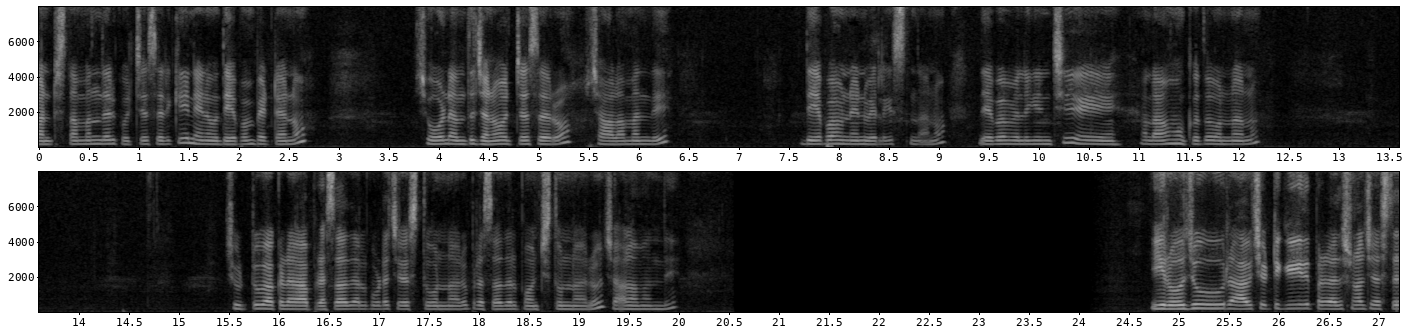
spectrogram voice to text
గంట స్తంభం దగ్గరికి వచ్చేసరికి నేను దీపం పెట్టాను. చూడండి ఎంత జనం వచ్చేసారో చాలామంది. దీపం నేను వెలిగిస్తున్నాను. దీపం వెలిగించి అలా మొక్కుతూ ఉన్నాను. చుట్టూ అక్కడ ప్రసాదాలు కూడా చేస్తూ ఉన్నారు ప్రసాదాలు పంచుతున్నారు చాలామంది. ఈరోజు రావి చెట్టుకి ప్రదర్శనలు చేస్తే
